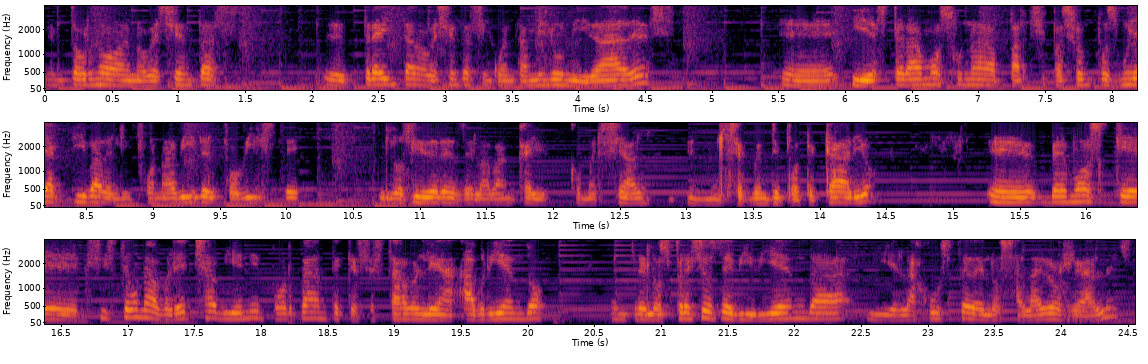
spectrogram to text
en torno a 930, 950 eh, mil unidades eh, y esperamos una participación pues muy activa del Infonavit, del Fobiste y los líderes de la banca comercial en el segmento hipotecario. vemos que existe una brecha bien importante que se está abriendo entre los precios de vivienda y el ajuste de los salarios reales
